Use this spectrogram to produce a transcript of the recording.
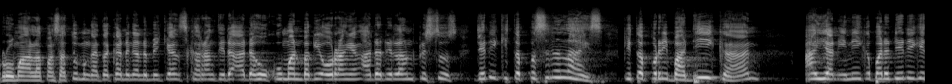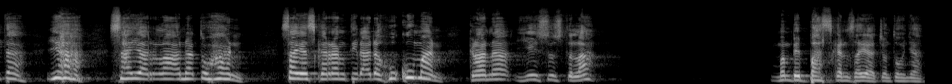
Roma 81 mengatakan dengan demikian sekarang tidak ada hukuman bagi orang yang ada di dalam Kristus. Jadi kita personalize, kita pribadikan ayat ini kepada diri kita. Ya, saya adalah anak Tuhan. Saya sekarang tidak ada hukuman kerana Yesus telah membebaskan saya contohnya.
